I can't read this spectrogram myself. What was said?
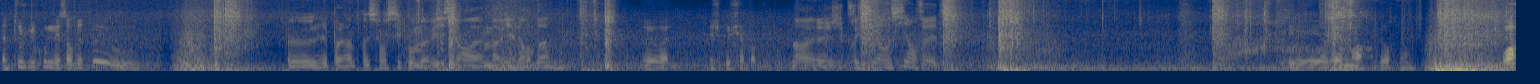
Ça touche du coup mes sorts de feu ou? Euh, j'ai pas l'impression, c'est quoi ma vie euh, Ma vie elle est en bas Euh ouais. Et J'ai pris cher par contre. Non, euh, j'ai pris cher aussi en fait. C'est hardcore quand même. Wow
